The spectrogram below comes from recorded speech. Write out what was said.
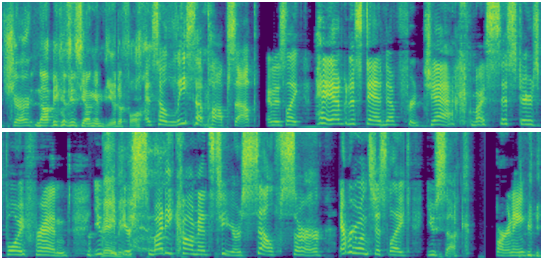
Sure. Not because he's young and beautiful. And so Lisa mm. pops up and is like, Hey, I'm going to stand up for Jack, my sister's boyfriend. You Maybe. keep your smutty comments to yourself, sir. Everyone's just like, You suck, Barney.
